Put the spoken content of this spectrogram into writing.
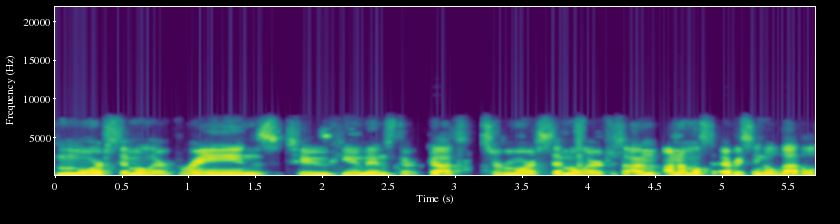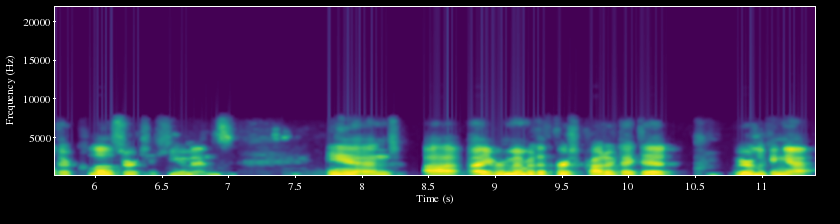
more similar brains to humans. Their guts are more similar. Just on, on almost every single level, they're closer to humans. And uh, I remember the first project I did, we were looking at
